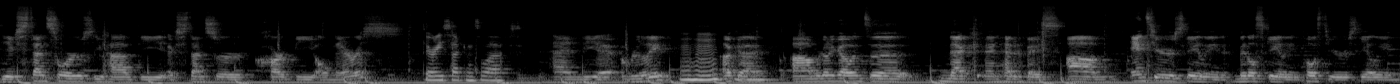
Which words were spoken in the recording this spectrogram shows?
The extensors, you have the extensor carpi ulnaris 30 seconds left. and uh, really? Mm-hmm. Okay, um, we're gonna go into neck and head and face. Um, anterior scalene, middle scalene, posterior scalene,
